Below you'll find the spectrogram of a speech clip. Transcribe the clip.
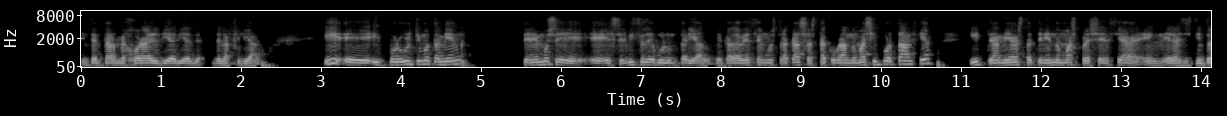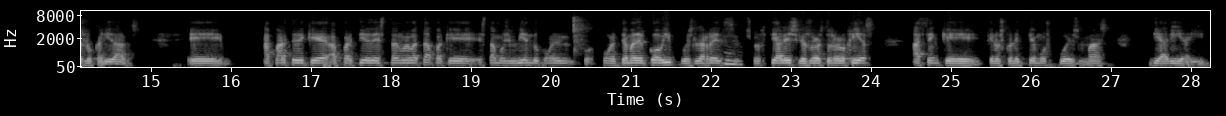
intentar mejorar el día a día del afiliado. Eh, y, por último también tenemos el servicio de voluntariado, que cada vez en nuestra casa está cobrando más importancia y también está teniendo más presencia en, las distintas localidades aparte de que a partir de esta nueva etapa que estamos viviendo con el, con el tema del COVID, pues las redes mm. sociales y las nuevas tecnologías hacen que, que, nos conectemos pues más día a día y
